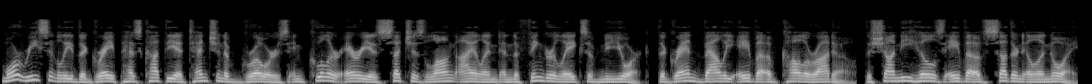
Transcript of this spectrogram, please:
More recently the grape has caught the attention of growers in cooler areas such as Long Island and the Finger Lakes of New York, the Grand Valley Ava of Colorado, the Shawnee Hills Ava of southern Illinois,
